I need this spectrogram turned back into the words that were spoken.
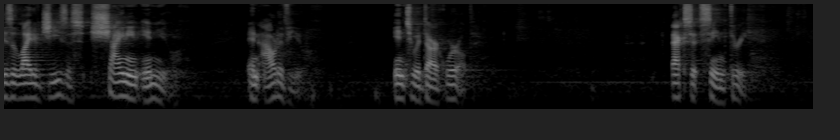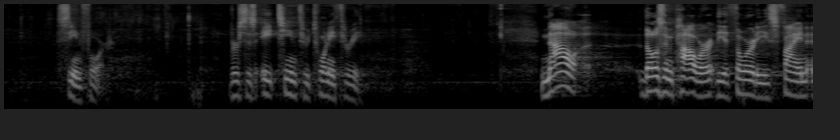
Is the light of Jesus shining in you? and out of you into a dark world. Exit scene three. Scene four. Verses 18 through 23. Now, those in power, the authorities, find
